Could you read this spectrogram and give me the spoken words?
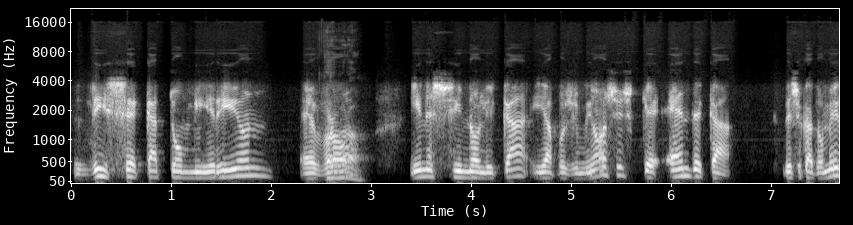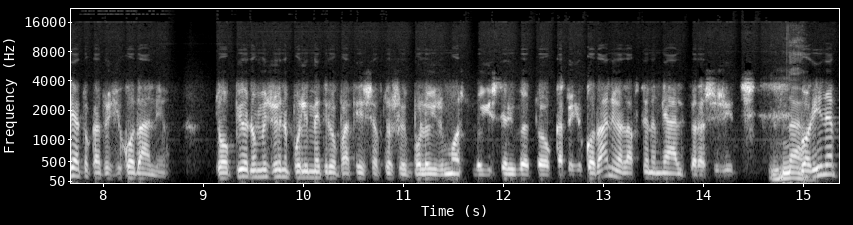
δισεκατομμυρίων ευρώ, Ευρώ. είναι συνολικά οι αποζημιώσεις και 11 δισεκατομμύρια το κατοχικό δάνειο. Το οποίο νομίζω είναι πολύ μετριοπαθής αυτός ο υπολογισμός του λογιστήριου για το κατοχικό δάνειο, αλλά αυτό είναι μια άλλη τώρα συζήτηση. Ναι. Μπορεί είναι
